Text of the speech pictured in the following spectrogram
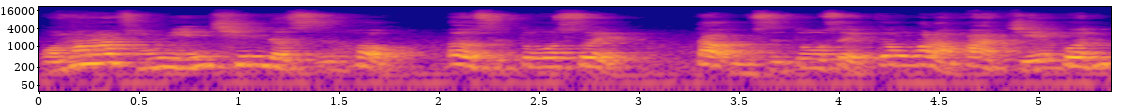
我妈妈从年轻的时候二十多岁到五十多岁，跟我老爸结婚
